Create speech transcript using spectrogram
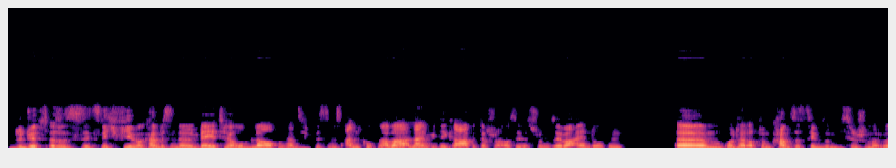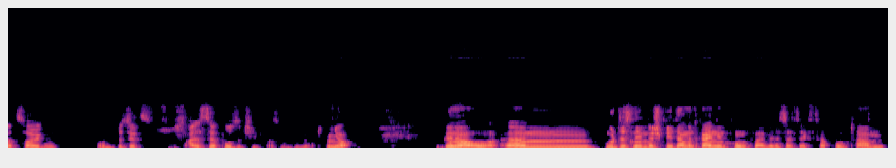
sind jetzt, also es ist jetzt nicht viel, man kann ein bisschen in der Welt herumlaufen, kann sich ein bisschen das angucken, aber allein wie die Grafik da schon aussieht, ist schon sehr beeindruckend ähm, und halt auch vom Kampfsystem so ein bisschen schon mal überzeugen und bis jetzt ist alles sehr positiv, was man gehört. Ja. Genau. Ähm, gut, das nehmen wir später mit rein, den Punkt, weil wir das als extra Punkt haben.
